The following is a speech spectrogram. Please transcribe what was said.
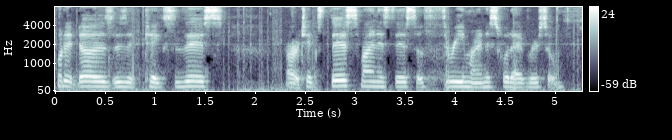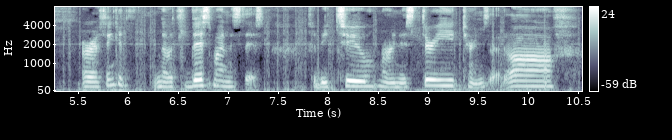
what it does is it takes this, or it takes this minus this, so 3 minus whatever, so, or I think it's, no, it's this minus this. So it'd be 2 minus 3, turns that off.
